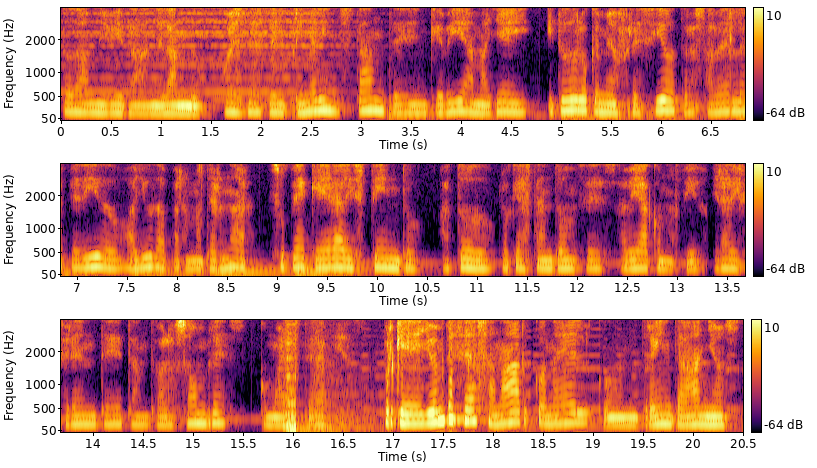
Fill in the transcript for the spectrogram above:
toda mi vida anhelando. Pues desde el primer instante en que vi a Mayei y todo lo que me ofreció tras haberle pedido ayuda para maternar, supe que era distinto a todo lo que hasta entonces había conocido. Era diferente tanto a los hombres como a las terapias. Porque yo empecé a sanar con él con 30 años,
